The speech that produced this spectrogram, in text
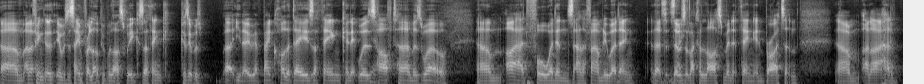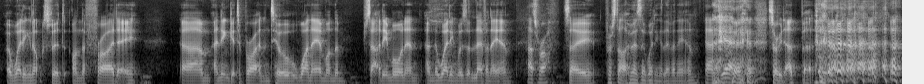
Um, and I think it was the same for a lot of people last week because I think because it was uh, you know we bank holidays, I think, and it was Yeah. half term as well. Um, I had four weddings and a family wedding. There, there was like a last minute thing in Brighton. Um, and I had a wedding in Oxford on the Friday um, and didn't get to Brighton until 1 a.m. on the Saturday morning. And the wedding was 11 a.m. That's rough. So, for a start, who has their wedding at 11 a.m.? Yeah. Sorry, Dad, but I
